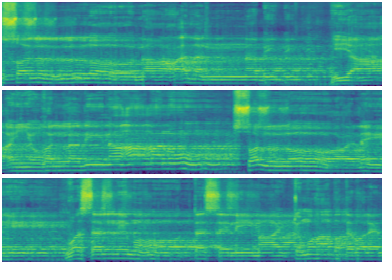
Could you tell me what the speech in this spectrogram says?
يصلون على النبي يا أيها الذين آمنوا صلوا عليه وسلموا تسليما একটু মহাপতে বলেন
